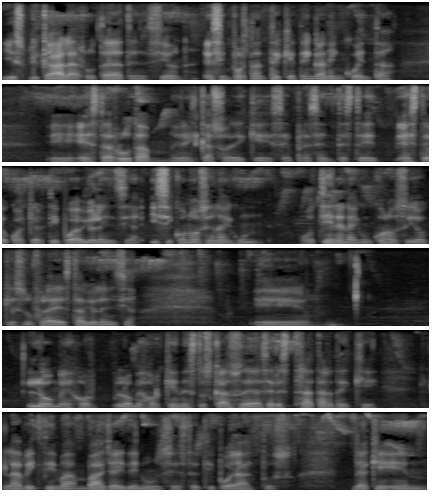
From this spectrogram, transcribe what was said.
y explicada la ruta de atención. Es importante que tengan en cuenta eh, esta ruta en el caso de que se presente este, este o cualquier tipo de violencia y si conocen algún o tienen algún conocido que sufra de esta violencia eh, lo mejor lo mejor que en estos casos debe hacer es tratar de que la víctima vaya y denuncie este tipo de actos ya que en,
